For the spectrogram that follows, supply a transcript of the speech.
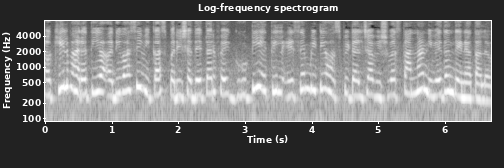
अखिल भारतीय आदिवासी विकास परिषदेतर्फे घोटी येथील एस एम बी टी हॉस्पिटलच्या विश्वस्तांना निवेदन देण्यात आलं.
